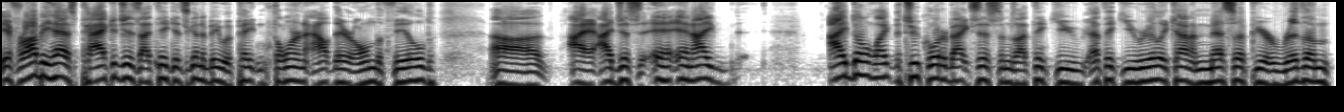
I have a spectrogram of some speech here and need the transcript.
If Robby has packages, I think it's going to be with Payton Thorne out there on the field. Uh, I, I just and, and I I don't like the two quarterback systems. I think you I think you really kind of mess up your rhythm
